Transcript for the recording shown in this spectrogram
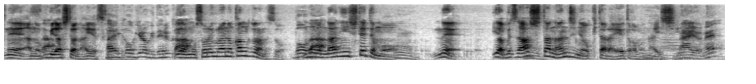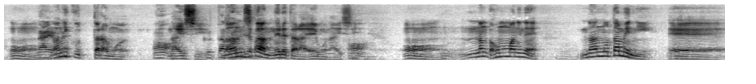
ねあの踏み出してはないですけど最高記録出るか。いやもうそれぐらいの感覚なんですよ。もう何してても、ねいや別に明日何時に起きたらええとかもないし、ないよね。うん。ね。何食ったらもうん。ないし。何時間寝れたらええもないし。ううん。なんかほんまにね何のために、えー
